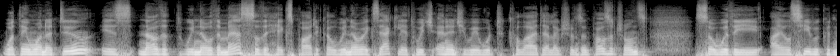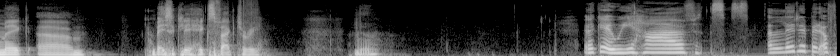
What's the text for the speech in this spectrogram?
What they want to do is, now that we know the mass of the Higgs particle, we know exactly at which energy we would collide electrons and positrons. So with the ILC, we could make um, basically a Higgs factory. Yeah. Okay, we have a little bit of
